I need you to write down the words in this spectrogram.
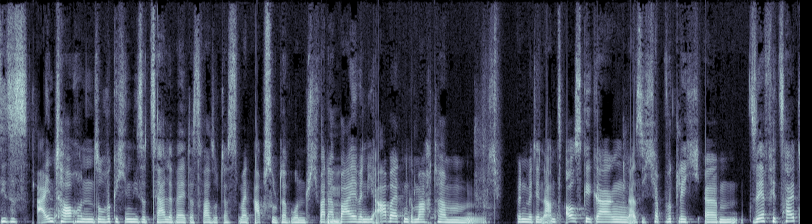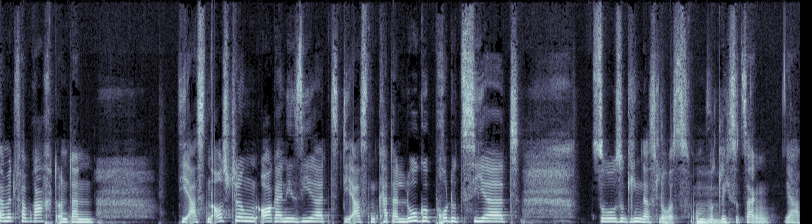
dieses Eintauchen so wirklich in die soziale Welt, das war so das mein absoluter Wunsch. Ich war mhm. dabei, wenn die Arbeiten gemacht haben. Ich bin mit den abends ausgegangen. Also ich habe wirklich ähm, sehr viel Zeit damit verbracht und dann die ersten Ausstellungen organisiert, die ersten Kataloge produziert. So, so ging das los, um mhm. wirklich sozusagen, ja,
